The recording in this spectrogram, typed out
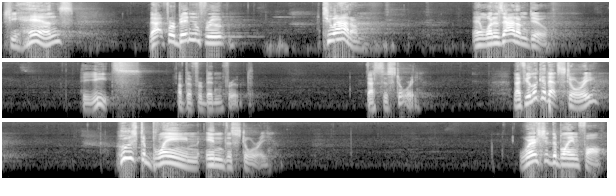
she hands that forbidden fruit to Adam. And what does Adam do? He eats of the forbidden fruit. That's the story. Now, if you look at that story, who's to blame in the story? Where should the blame fall?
